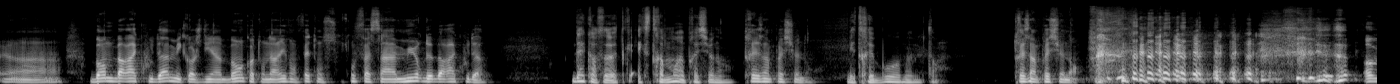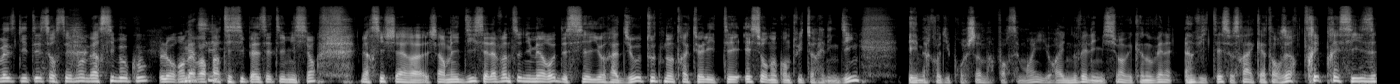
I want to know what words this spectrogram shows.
un banc de barracuda. Mais quand je dis un banc, quand on arrive, en fait, on se retrouve face à un mur de barracuda. D'accord, ça doit être extrêmement impressionnant. Très impressionnant. Mais très beau en même temps. Très impressionnant. On va se quitter sur ces mots. Merci beaucoup, Laurent, d'avoir participé à cette émission. Merci, cher, euh, cher Mehdi. C'est la fin de ce numéro de CIO Radio. Toute notre actualité est sur nos comptes Twitter et LinkedIn. Et mercredi prochain, ben, forcément, il y aura une nouvelle émission avec un nouvel invité. Ce sera à 14h très précise.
